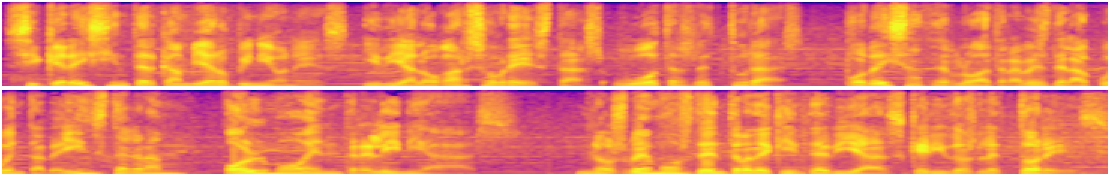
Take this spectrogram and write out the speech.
si queréis intercambiar opiniones y dialogar sobre estas u otras lecturas, podéis hacerlo a través de la cuenta de Instagram Olmo Entre Líneas. Nos vemos dentro de 15 días, queridos lectores.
